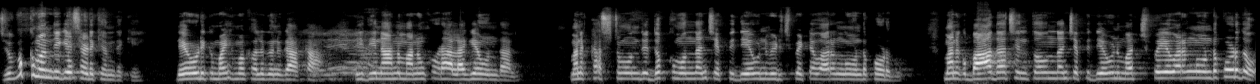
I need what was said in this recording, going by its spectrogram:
జుబుక్కు మంది దిగేశాడు కిందకి. దేవుడికి మహిమ కలుగును గాక. ఇది నాన్న మనం కూడా అలాగే ఉండాలి. మనకు కష్టం ఉంది దుఃఖం ఉందని చెప్పి దేవుని విడిచిపెట్టే వరంగా ఉండకూడదు. మనకు బాధ చింత ఉందని చెప్పి దేవుని మర్చిపోయే వరంగా ఉండకూడదు.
